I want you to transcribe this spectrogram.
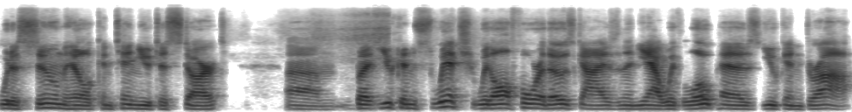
would assume he'll continue to start. Um, but you can switch with all four of those guys, and then yeah, with Lopez you can drop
